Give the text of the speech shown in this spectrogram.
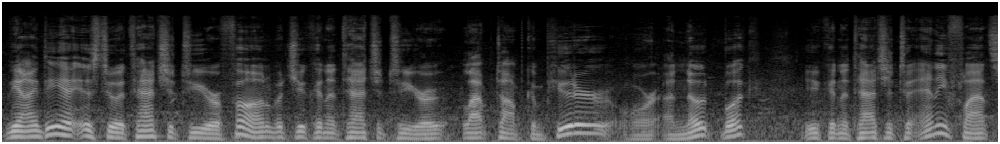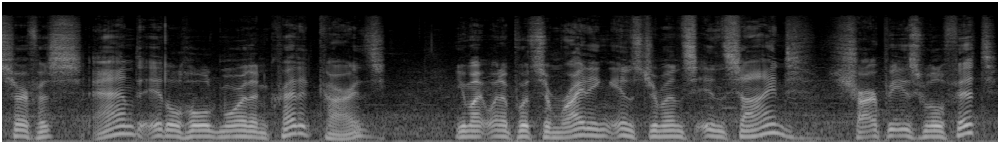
The idea is to attach it to your phone, but you can attach it to your laptop computer or a notebook you can attach it to any flat surface, and it'll hold more than credit cards. You might want to put some writing instruments inside. Sharpies will fit.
